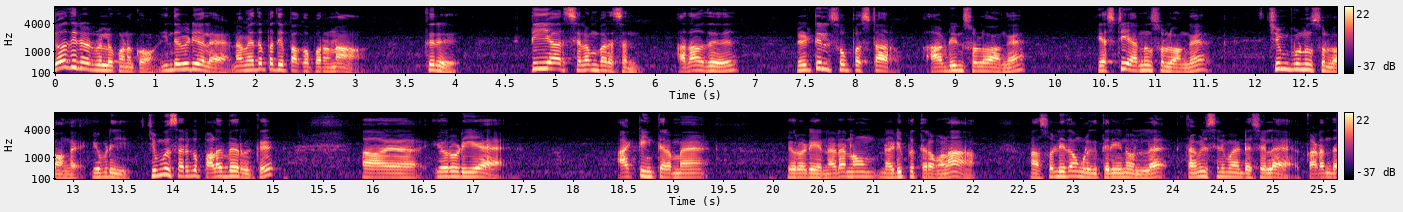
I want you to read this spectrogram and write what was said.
ஜோதி நண்பர்களுக்கு வணக்கம். இந்த வீடியோவில் நம்ம எதை பற்றி பார்க்க போகிறோன்னா திரு டிஆர் சிலம்பரசன் அதாவது லிட்டில் சூப்பர் ஸ்டார் அப்படின்னு சொல்லுவாங்க. எஸ்டிஆர்னு சொல்லுவாங்க. சிம்புன்னு சொல்லுவாங்க. இப்படி சிம்பு சருக்கு பல பேர் இருக்குது இவருடைய ஆக்டிங் திறமை இவருடைய நடனம் நடிப்பு திறமைலாம் நான் சொல்லி தான் உங்களுக்கு தெரியணும் இல்லை. தமிழ் சினிமா இண்டஸ்ட்ரியில் கடந்த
